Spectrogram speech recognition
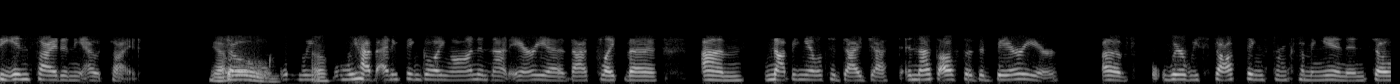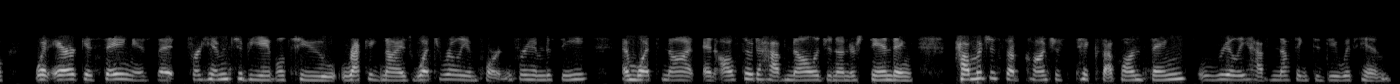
the inside and the outside. Yeah. So when we Oh. when we have anything going on in that area, that's like the um not being able to digest, and that's also the barrier of where we stop things from coming in. And so what Erik is saying is that for him to be able to recognize what's really important for him to see and what's not, and also to have knowledge and understanding how much his subconscious picks up on things really have nothing to do with him.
